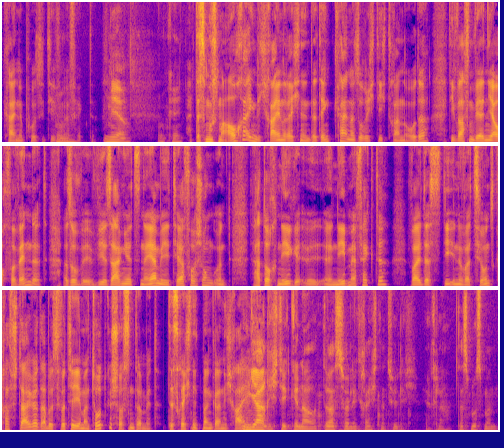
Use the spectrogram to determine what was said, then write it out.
keine positiven Effekte. Ja, okay. Das muss man auch eigentlich reinrechnen. Da denkt keiner so richtig dran, oder? Die Waffen werden ja auch verwendet. Also wir sagen jetzt, naja, Militärforschung und hat doch Neg äh, Nebeneffekte, weil das die Innovationskraft steigert, aber es wird ja jemand totgeschossen damit. Das rechnet man gar nicht rein. Ja, richtig, genau. Du hast völlig recht, natürlich. Ja, klar, das muss man.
